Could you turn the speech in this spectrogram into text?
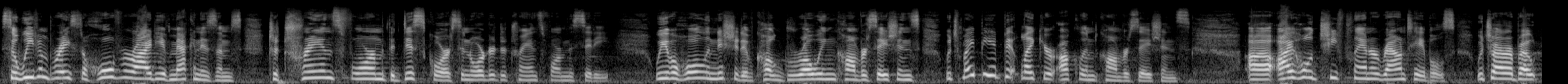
So we've embraced a whole variety of mechanisms to transform the discourse in order to transform the city. We have a whole initiative called Growing Conversations, which might be a bit like your Auckland conversations. Uh, I hold chief planner roundtables, which are about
